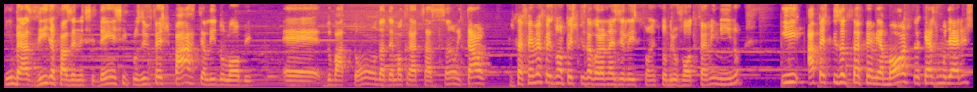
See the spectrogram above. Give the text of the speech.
em Brasília fazendo incidência, inclusive fez parte ali do lobby é, do batom, da democratização e tal, o CEFEMIA fez uma pesquisa agora nas eleições sobre o voto feminino e a pesquisa do CFM mostra que as mulheres,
